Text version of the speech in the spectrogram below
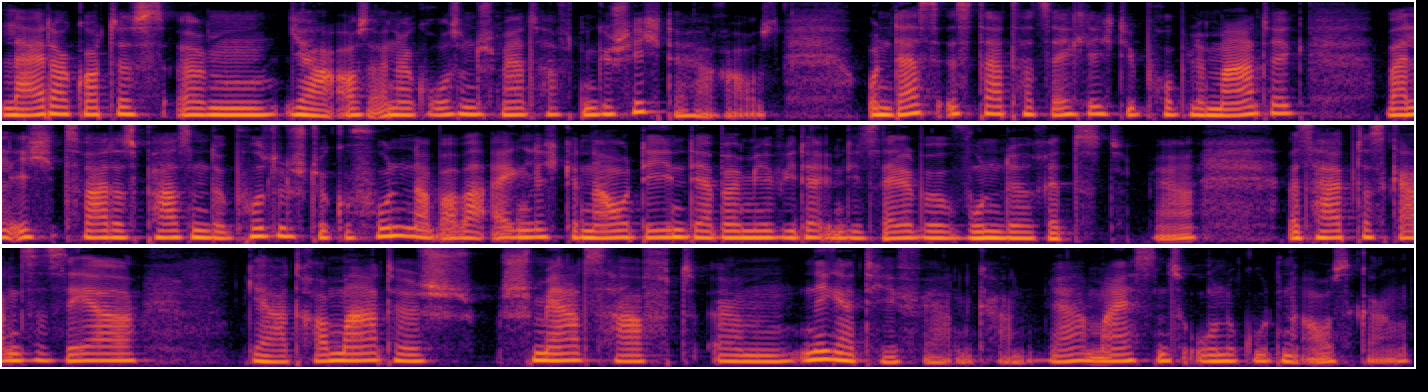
leider Gottes, ähm, ja, aus einer großen schmerzhaften Geschichte heraus. Und das ist da tatsächlich die Problematik, weil ich zwar das passende Puzzlestück gefunden habe, aber eigentlich genau den, der bei mir wieder in dieselbe Wunde ritzt. Ja, weshalb das Ganze sehr ja, traumatisch, schmerzhaft, ähm, negativ werden kann. Ja, meistens ohne guten Ausgang.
